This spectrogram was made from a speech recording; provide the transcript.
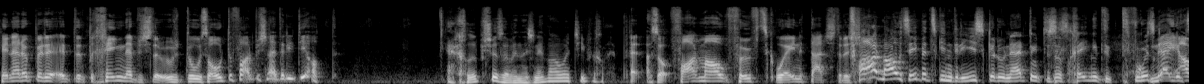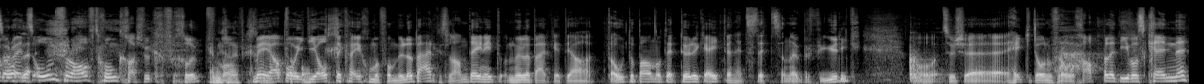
Kennt dann jemand, der, Kind, bist du, du als Autofahrer bist nicht der Idiot. Er klüpft schon so, wenn er Schneeball hat, Scheibe klebt. Äh, Also, fahr mal 50 und einen tätscht einen Fahr mal 70 im 30er und er tut das als Kind in den Fußgänger Nein, aber wenn es unverhofft kommt, kannst du wirklich verklüpfen. Ja, wir haben bei Idioten gehabt, ich komme von Mühlenberg, das Land eh nicht. Mühlenberg hat ja die Autobahn, die dort durchgeht. Dann hat es dort so eine Überführung. Wo zwischen äh, Hegidon und Frau Kappel, die, die es kennen.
